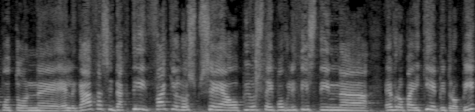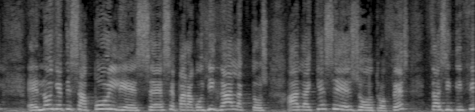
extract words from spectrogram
από τον ε, ΕΛΓΑ θα συνταχθεί φάκελος ψέα, ο οποίος θα υποβληθεί στην ε, Ευρωπαϊκή Επιτροπή. Ενώ για τις απώλειες ε, σε παραγωγή γάλακτος αλλά και σε ζωοτροφές θα ζητηθεί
